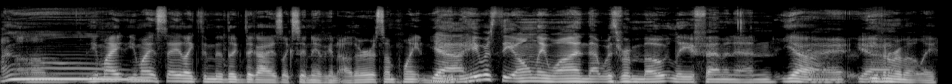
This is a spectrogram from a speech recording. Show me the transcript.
Um, you might you might say like the the, the guy's like significant other at some point. yeah, he was the only one that was remotely feminine. Yeah, Right, yeah. even remotely.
